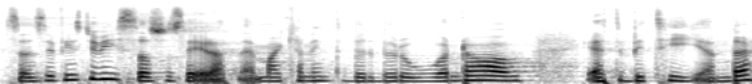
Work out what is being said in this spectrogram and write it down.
Sen så finns det vissa som säger att nej, man kan inte bli beroende av ett beteende.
